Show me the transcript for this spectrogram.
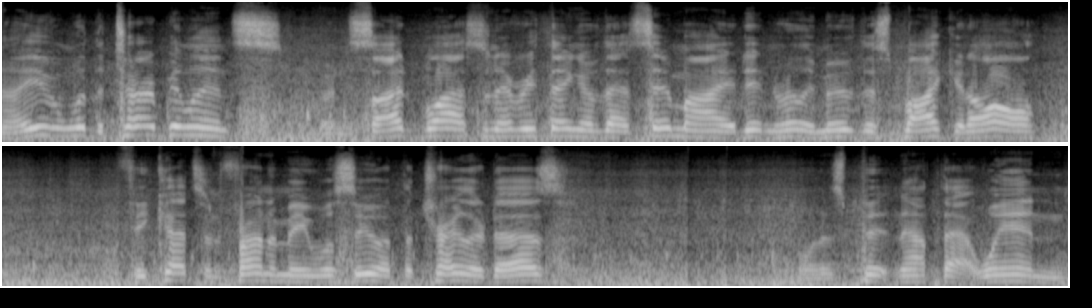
Now even with the turbulence and side blast and everything of that semi, it didn't really move this bike at all. If he cuts in front of me, we'll see what the trailer does when it's putting out that wind,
